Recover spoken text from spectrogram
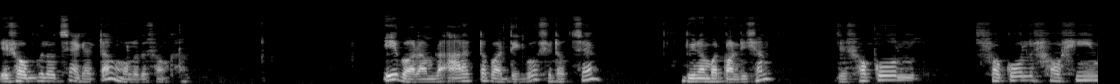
এই সবগুলো হচ্ছে এক একটা মূলত সংখ্যা। এবার আমরা আর একটা পার্ট দেখব, সেটা হচ্ছে দুই নম্বর কন্ডিশন যে সকল সকল সসীম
